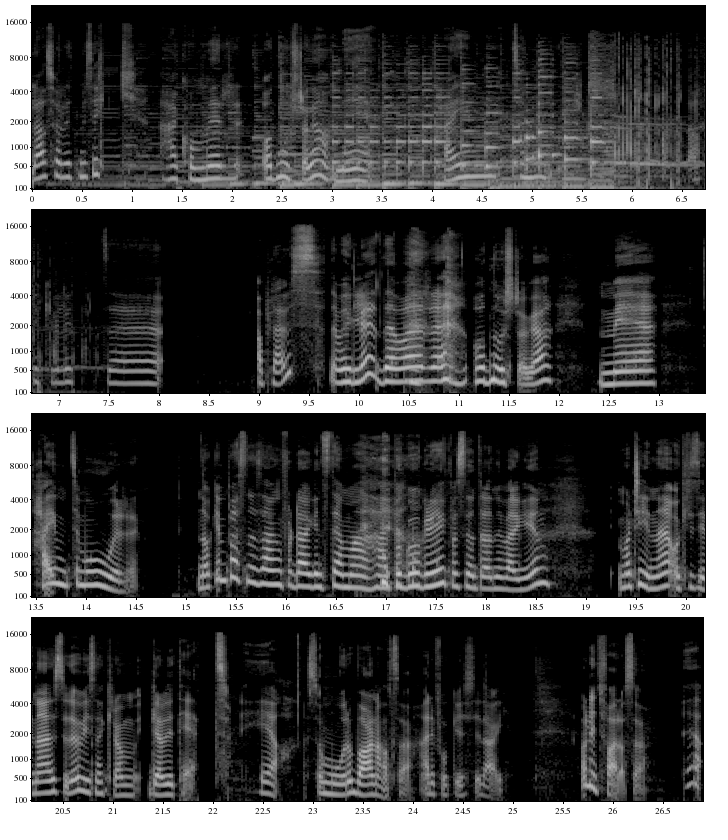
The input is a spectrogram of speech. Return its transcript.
La oss høre litt musikk. Her kommer Odd Nordstoga med 'Heim til mor'. Da fikk vi litt uh, applaus. Det var hyggelig. Det var uh, Odd Nordstoga med 'Heim til mor'. Nok en passende sang for dagens tema her på God Gry på Studentradioen i Bergen. Martine og Kristina er i studio, og vi snakker om graviditet. Ja. Så mor og barn altså er i fokus i dag. Og litt far også. ja.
